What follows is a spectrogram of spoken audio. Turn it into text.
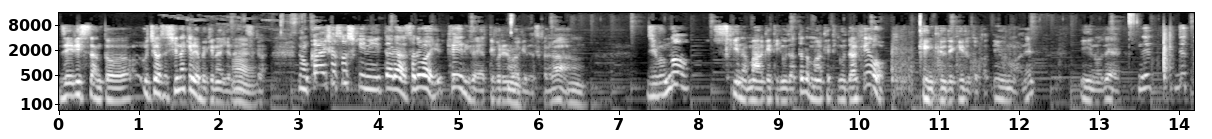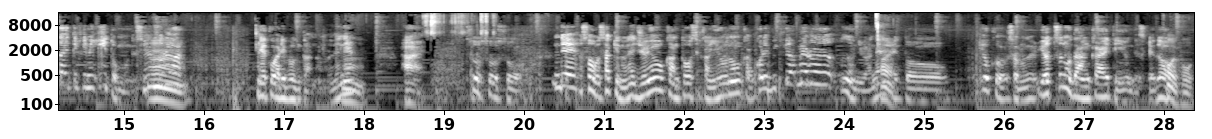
税理士さんと打ち合わせしなければいけないじゃないですか。でも会社組織にいたら、それは経理がやってくれるわけですから、うん。自分の好きなマーケティングだったらマーケティングだけを研究できるとかっていうのはね、いいので、で絶対的にいいと思うんですよね。それは役割分担なのでね。うんはい。そうそうそう。で、そう、さっきのね、需要感、投資感、有能感、これ見極めるのにはね、はいえっと、よくその4つの段階って言うんですけど、ほいほ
